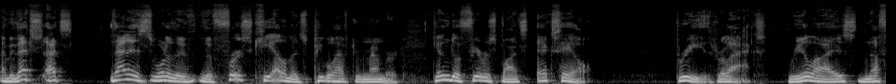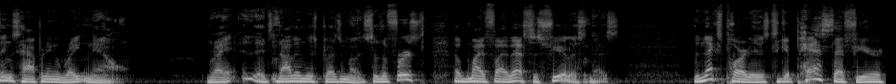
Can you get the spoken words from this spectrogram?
I mean, that's that's that is one of the, the first key elements people have to remember. Get into a fear response, exhale, breathe, relax, realize nothing's happening right now, right? It's not in this present moment. So the first of my five S is fearlessness. The next part is to get past that fear,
